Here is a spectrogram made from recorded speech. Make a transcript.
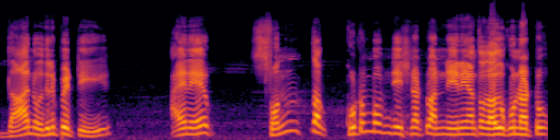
దాన్ని వదిలిపెట్టి ఆయనే సొంత కుటుంబం చేసినట్టు అన్ని నేనే అంత చదువుకున్నట్టు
